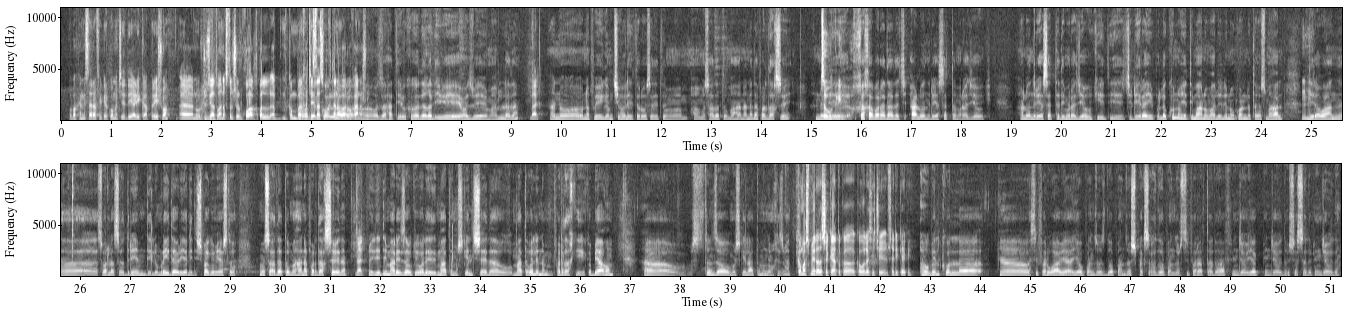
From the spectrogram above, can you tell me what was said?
په بښنې سره فکر کوم چې د دې اړیکه پرې شوه نور جزیات وانخستل شول خو هغه خپل کوم برخه چې ستاسو پوښتنه وه روښانه شوه. وضاحت یې وکړ دغه د یوې عضوې معلوله ده بله نو نه پوهیږم چې ولې تر اوسه دې ته مساعدت او ماهانه نه ده پرداخت شوې نو دې ښه خبره دا ده چې اړوند ریاست ته مراجعه وکړي اړوند ریاست ته دې مراجعه وکړي چې ډېری یې په لکونو یتیمان او معلولینو کونډو ته اوس مهال د روان څوارلس سوه درېیم د لومړۍ دورې یعنې د شپږو میاشتو مساعدت او ماهانه پرداخت شوی ده نو دې دې معرضو کې ولې ماته مشکل څه شی ده او ماته ولې نه پرداخت کېږي که بیا هم ستونزه او مشکلات موږ هم خدمت کوي. کومه شمېره د شکایاتو کولی شي چې شریکه یې کړئ؟ هو بلکل صفر واویا یو پنځوس دوه پنځوس شپږ سوه دوه پنځوس صفر هفتاد و هفت پنجاه و یک پنجاه و دو شست صد و پنجاه و دو.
